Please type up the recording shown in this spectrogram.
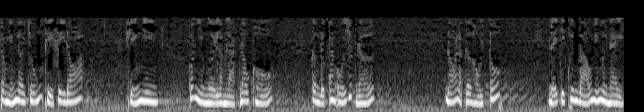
Trong những nơi chốn thị phi đó, hiển nhiên có nhiều người lầm lạc đau khổ, cần được an ủi giúp đỡ. Đó là cơ hội tốt để chị khuyên bảo những người này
